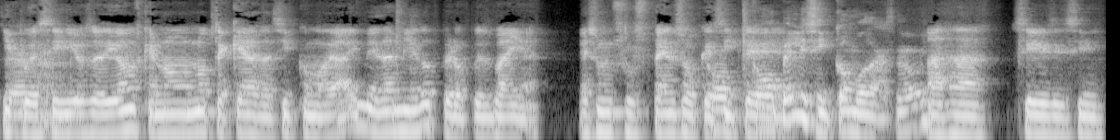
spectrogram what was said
Y pues sí, o sea, digamos que no, no te quedas así como de, ay, me da miedo, pero pues vaya, es un suspenso que como, sí te... como pelis incómodas, ¿no? Ajá, sí, sí, sí.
